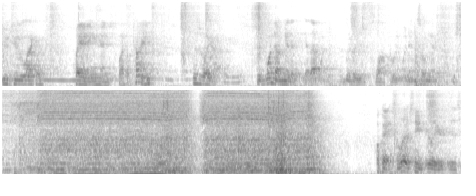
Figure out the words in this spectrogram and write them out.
Due to lack of planning and lack of time, this is what I got. There's one down here that, yeah, that one literally just flopped when it went in. So. Okay, so what I was saying earlier is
